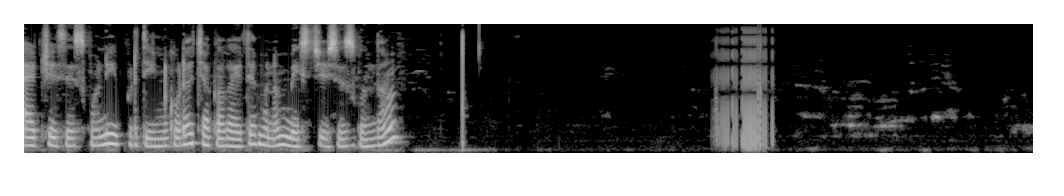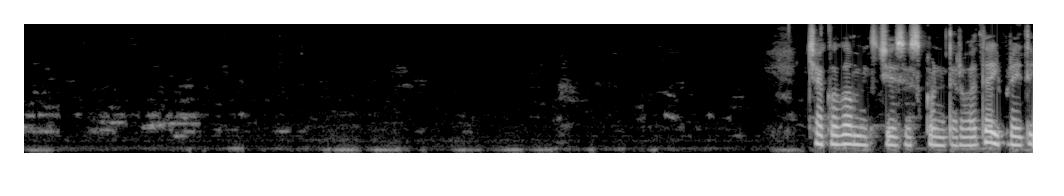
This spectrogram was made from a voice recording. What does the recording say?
యాడ్ చేసేసుకొని ఇప్పుడు దీన్ని కూడా చక్కగా అయితే మనం మిక్స్ చేసేసుకుందాం. చక్కగా మిక్స్ చేసేసుకున్న తర్వాత ఇప్పుడైతే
